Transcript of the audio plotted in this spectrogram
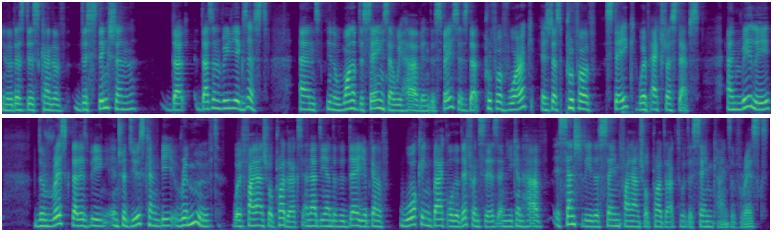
you know, there's this kind of distinction that doesn't really exist. And you know, one of the sayings that we have in this space is that proof of work is just proof of stake with extra steps. And really, the risk that is being introduced can be removed with financial products. And at the end of the day, you're kind of walking back all the differences and you can have essentially the same financial product with the same kinds of risks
